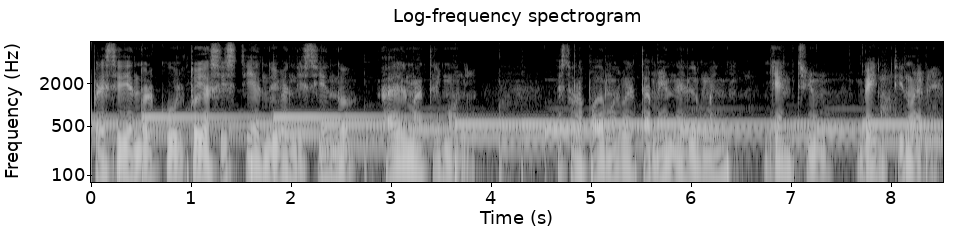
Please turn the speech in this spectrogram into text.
presidiendo el culto y asistiendo y bendiciendo al matrimonio. Esto lo podemos ver también en el Lumen Gentium 29.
